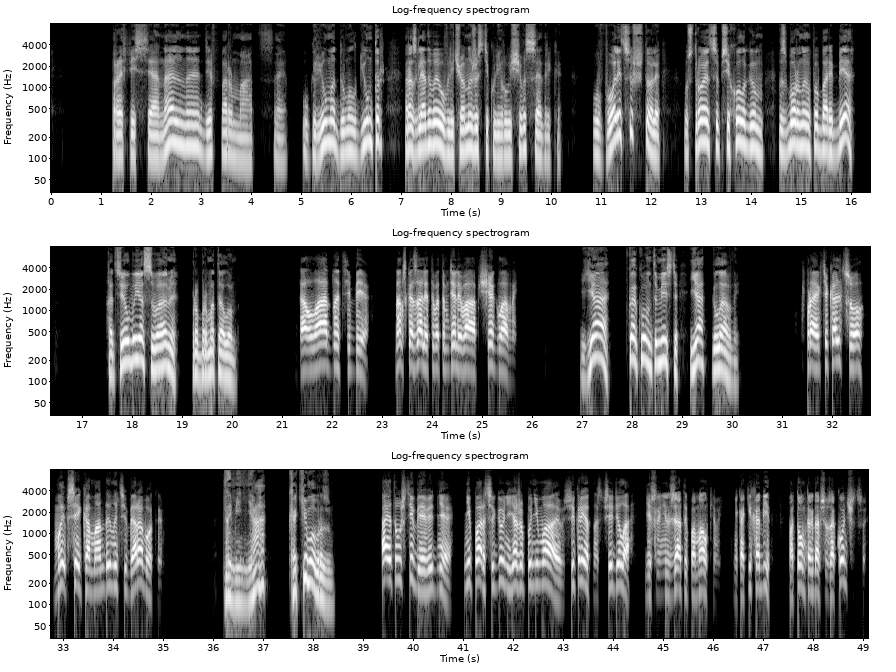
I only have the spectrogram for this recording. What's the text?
Профессиональная деформация. Угрюмо думал Гюнтер, разглядывая увлеченно жестикулирующего Седрика. Уволиться, что ли? Устроиться психологом в сборную по борьбе? Хотел бы я с вами, — пробормотал он. — Да ладно тебе. Нам сказали, ты в этом деле вообще главный. — Я? В каком-то месте я главный. — В проекте «Кольцо». Мы всей командой на тебя работаем. — На меня? Каким образом? А это уж тебе виднее. Не парься, Гюни, я же понимаю. Секретность, все дела. Если нельзя, ты помалкивай. Никаких обид. Потом, когда все закончится,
